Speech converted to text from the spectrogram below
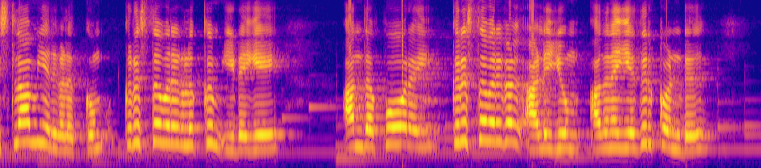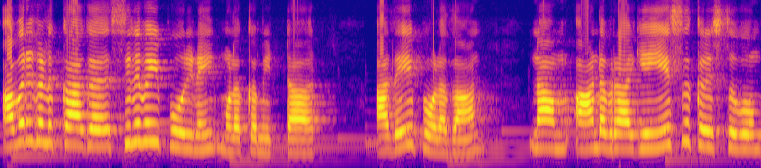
இஸ்லாமியர்களுக்கும் கிறிஸ்தவர்களுக்கும் இடையே அந்த போரை கிறிஸ்தவர்கள் அழியும் அதனை எதிர்கொண்டு அவர்களுக்காக சிலுவை போரினை முழக்கமிட்டார். அதே போலதான் நாம் ஆண்டவராகிய இயேசு கிறிஸ்துவும்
